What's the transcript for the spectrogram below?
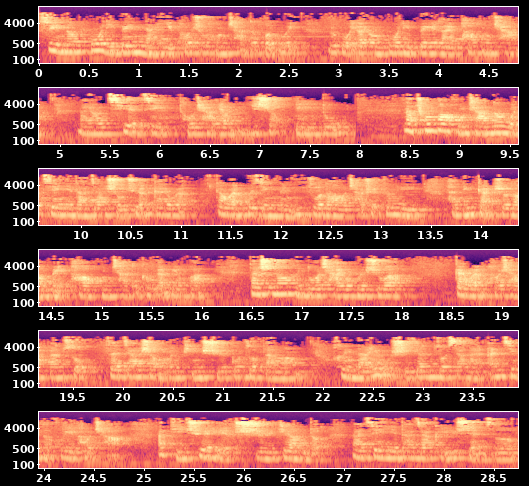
所以呢玻璃杯难以泡出红茶的本味。如果要用玻璃杯来泡红茶，那要切记投茶量宜少不宜多。那冲泡红茶呢，我建议大家首选盖碗，盖碗不仅能做到茶水分离，还能感受到每泡红茶的口感变化。但是呢，很多茶友会说啊。盖碗泡茶繁琐，再加上我们平时工作繁忙，很难有时间坐下来安静的喝一泡茶。那的确也是这样的。那建议大家可以选择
